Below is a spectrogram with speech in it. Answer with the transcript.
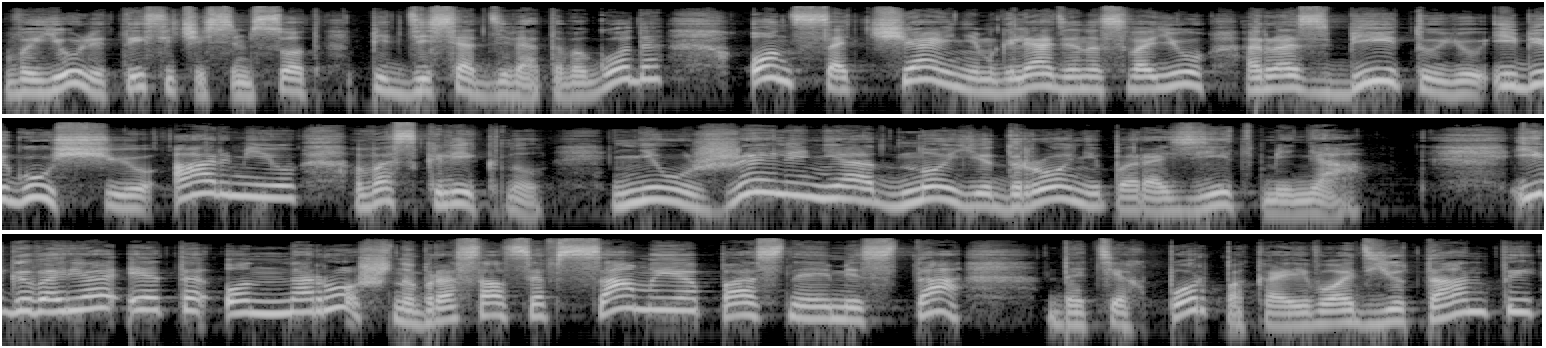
в июле 1759 года он с отчаянием, глядя на свою разбитую и бегущую растущую армию, воскликнул «Неужели ни одно ядро не поразит меня?» И, говоря это, он нарочно бросался в самые опасные места до тех пор, пока его адъютанты,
